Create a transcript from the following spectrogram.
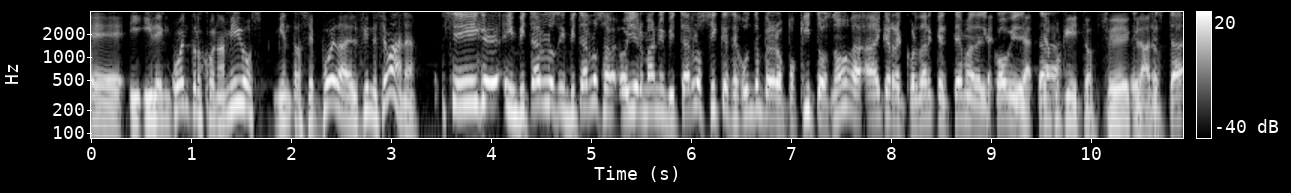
Eh, y, de encuentros con amigos mientras se pueda del fin de semana. Sí, invitarlos, invitarlos, a, oye hermano, invitarlos, sí que se junten, pero poquitos, ¿no? Hay que recordar que el tema del COVID está... Ya poquito, sí, eh, claro. Está,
